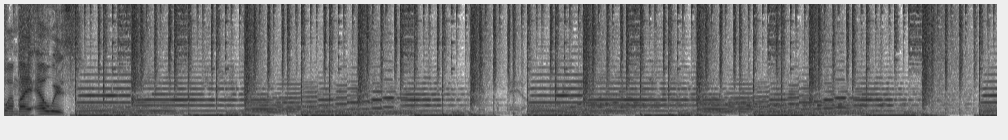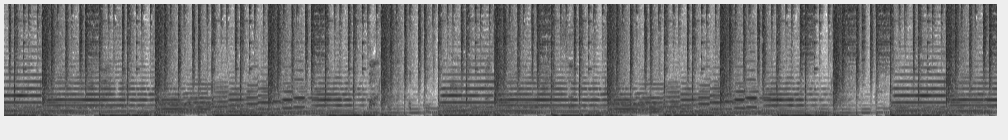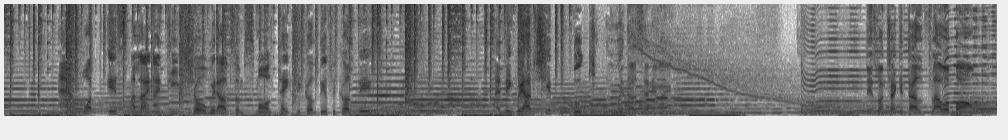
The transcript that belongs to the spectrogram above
one by L-Wiz. Show without some small technical difficulties. I think we have shit book with us anyway. This one track entitled Flower Bomb.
